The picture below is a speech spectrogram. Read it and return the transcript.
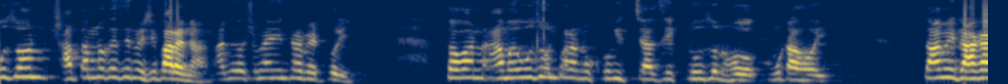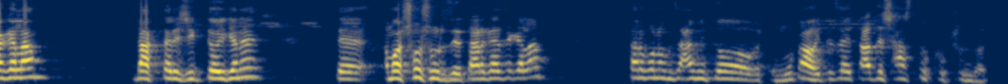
ওজন সাতান্ন কেজির বেশি পারে না। আমি ওই সময় ইন্টারমিডিয়েট পড়ি। তখন আমার ওজন বাড়ানো খুব ইচ্ছা যে একটু ওজন হোক, মোটা হই। তা আমি ঢাকা গেলাম, ডাক্তারি শিখতে ওইখানে। আমার শ্বশুর যে তার কাছে গেলাম, তার বললাম যে, আমি তো একটু মোটা হইতে চাই, তাদের স্বাস্থ্য খুব সুন্দর।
